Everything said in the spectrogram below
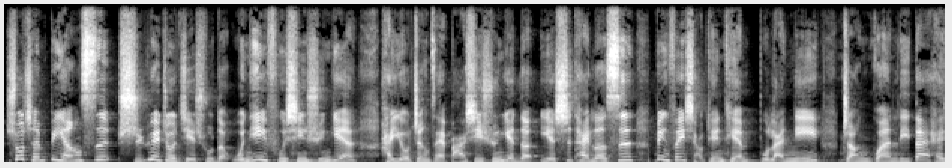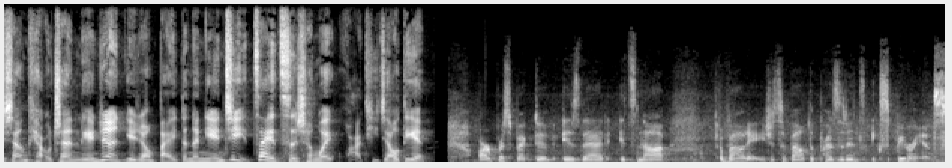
说成碧昂斯十月就结束的文艺复兴巡演，还有正在巴西巡演的也是泰勒斯，并非小甜甜布兰妮。张冠李戴还想挑战连任，也让拜登的年纪再次成为话题焦点。Our perspective is that it's not about age; it's about the president's experience.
